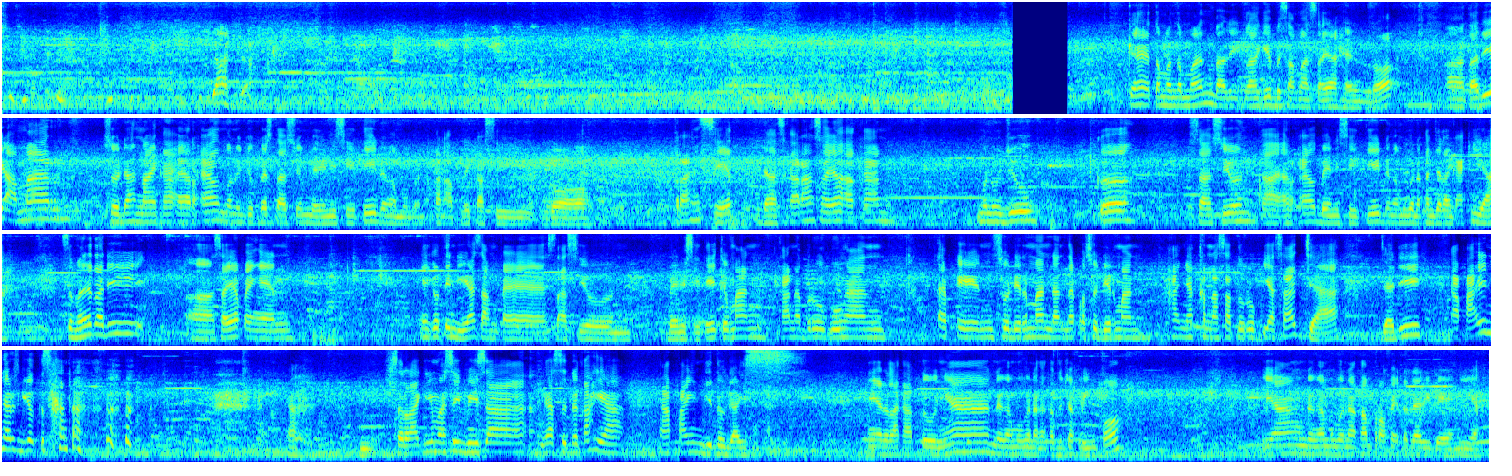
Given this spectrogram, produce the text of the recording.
Oke teman-teman balik lagi bersama saya Hendro. Uh, Tadi Amar sudah naik KRL menuju ke stasiun BNI City dengan menggunakan aplikasi Go Transit. Dan sekarang saya akan menuju ke stasiun KRL Beni City dengan menggunakan jalan kaki ya. Sebenarnya tadi eh, saya pengen ngikutin dia sampai stasiun Beni City, cuman karena berhubungan tap in Sudirman dan tap out Sudirman hanya kena satu rupiah saja, jadi ngapain harus ngikut ke sana? ya, selagi masih bisa nggak sedekah ya ngapain gitu guys. Ini adalah kartunya dengan menggunakan kartu Jaklingko yang dengan menggunakan provider dari BNI ya.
